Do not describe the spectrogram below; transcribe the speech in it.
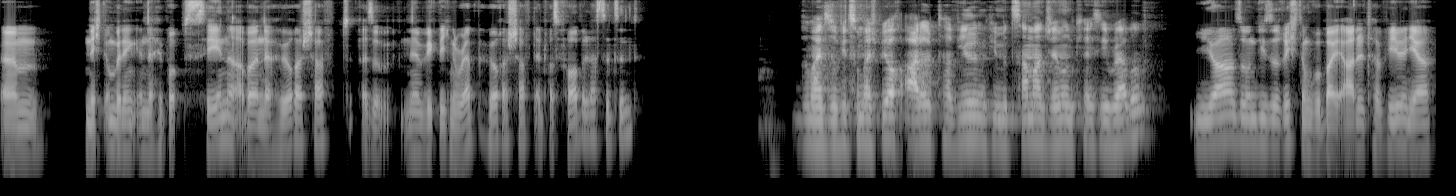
ähm, nicht unbedingt in der Hip-Hop-Szene, aber in der Hörerschaft, also in der wirklichen Rap-Hörerschaft etwas vorbelastet sind? Du meinst so wie zum Beispiel auch Adel Tawil irgendwie mit Summer Jam und Casey Rebel? Ja, so in diese Richtung, wobei Adel Tawil ja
